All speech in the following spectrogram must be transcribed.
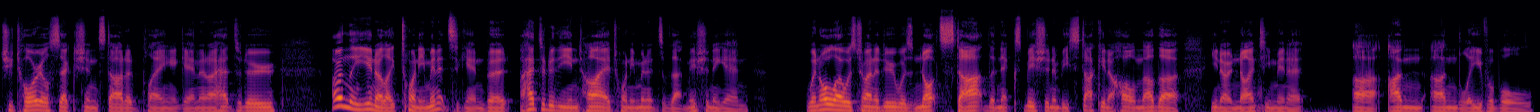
tutorial section started playing again. And I had to do only, you know, like 20 minutes again. But I had to do the entire 20 minutes of that mission again when all I was trying to do was not start the next mission and be stuck in a whole nother, you know, 90 minute uh, un- unleavable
